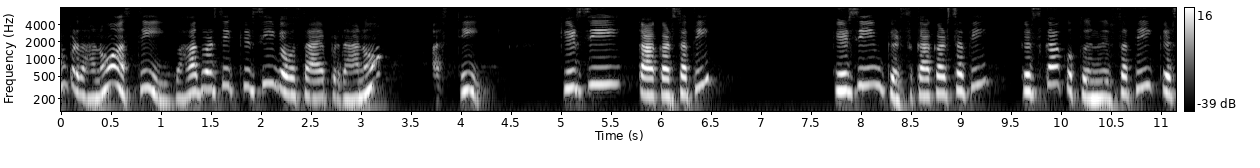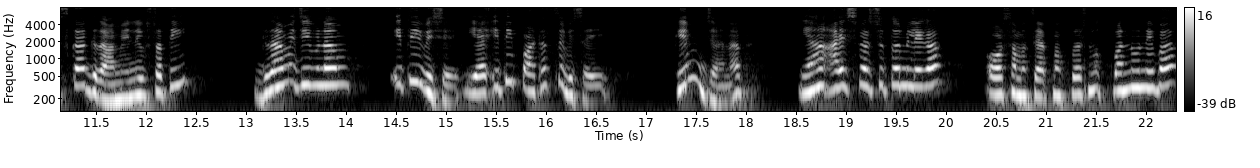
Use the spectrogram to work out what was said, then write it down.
प्रधानो अस्ति। भारतवर्षे कृषि व्यवसाय प्रधानो अस्ति। कृषि का कर्षति कृषि कृषका कर्षति कृषका कुत्र निवसति, कृषका ग्रामे निवसति। ग्रामे जीवनम इति विषय, या इति पाठस्य विषय। किम जानत? यहाँ स्पष्ट उत्तर मिलेगा और समस्यात्मक प्रश्न उत्पन्न होने पर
